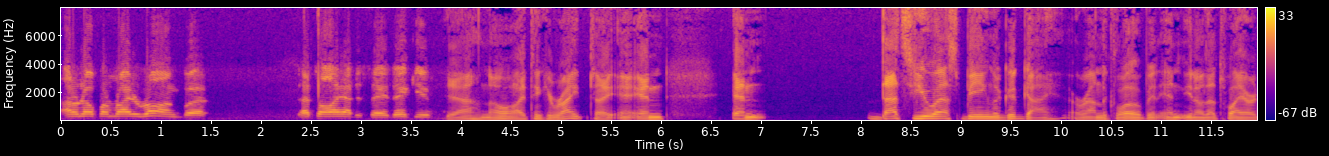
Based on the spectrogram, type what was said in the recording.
I don't know if I'm right or wrong, but that's all I had to say. Thank you. Yeah, no, I think you're right, I, and and that's U.S. being the good guy around the globe, and, and you know that's why, or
